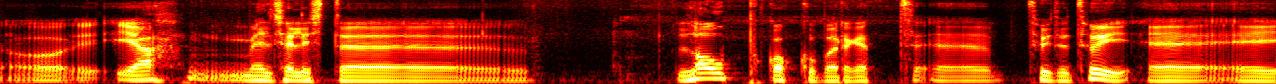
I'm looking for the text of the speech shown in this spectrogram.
No,? jah, meil sellist äh, laupkokkupõrget äh, tüü-tüü ei,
